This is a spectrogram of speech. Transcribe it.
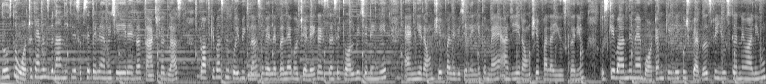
तो दोस्तों वाटर कैंडल्स बनाने के लिए सबसे पहले हमें चाहिए रहेगा कांच का ग्लास तो आपके पास में कोई भी ग्लास अवेलेबल है, वो चलेगा। इस तरह से टॉल भी चलेंगे एंड ये राउंड शेप वाले भी चलेंगे। तो मैं आज ये राउंड शेप वाला यूज़ कर रही हूँ। उसके बाद में मैं बॉटम के लिए कुछ पेबल्स भी यूज़ करने वाली हूँ।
